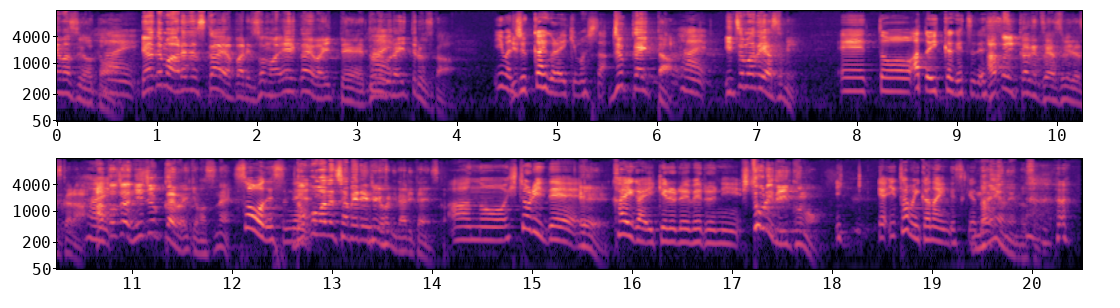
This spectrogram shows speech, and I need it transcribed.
違いますよと、はい。い、やでもあれですか？やっぱりその英会話行ってどれぐらい行ってるんですか、今10回ぐらい行きました。10回行った、はい。いつまで休み？えーっとあと1ヶ月です。あと1か月休みですから、はい。あとじゃあ20回は行けますね。そうですね。どこまで喋れるようになりたいんですか？あの一人えでえ海外行けるレベルに。一人で行くの？いいや多分行かないんですけど。なんやねんだそれ。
